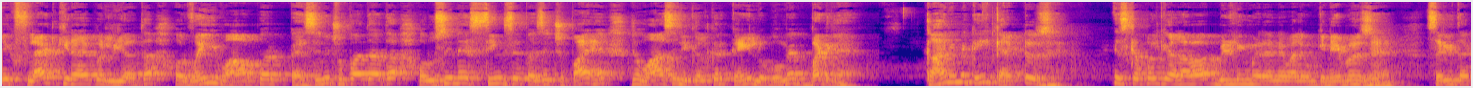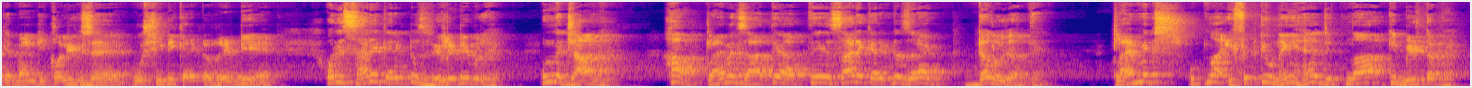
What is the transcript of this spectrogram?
एक फ्लैट किराए पर लिया था और वही वहाँ पर पैसे भी छुपाता था और उसी ने सिंह से पैसे छुपाए हैं जो वहाँ से निकलकर कई लोगों में बढ़ गए हैं। कहानी में कई कैरेक्टर्स हैं। इस कपल के अलावा बिल्डिंग में रहने वाले उनके नेबर्स हैं, सरिता के बैंक के कॉलीग्स हैं, वो शीडी कैरेक्टर रेड्डी है, और ये सारे कैरेक्टर्स रिलेटेबल हैं, उनमें जान है। हाँ क्लाइमैक्स आते आते सारे कैरेक्टर ज़रा डल हो जाते हैं। क्लाइमैक्स उतना इफ़ेक्टिव नहीं है जितना कि बिल्टअप है।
